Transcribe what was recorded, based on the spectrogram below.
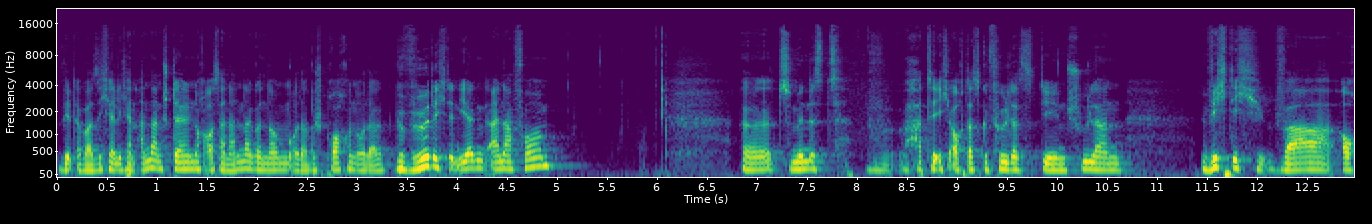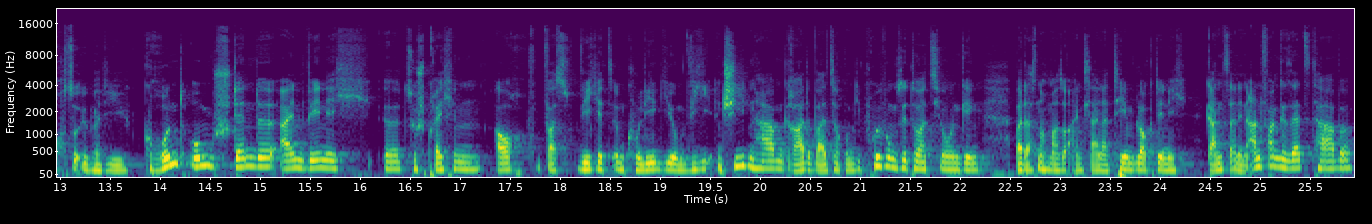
wird aber sicherlich an anderen Stellen noch auseinandergenommen oder besprochen oder gewürdigt in irgendeiner Form. Äh, zumindest hatte ich auch das Gefühl, dass den Schülern wichtig war, auch so über die Grundumstände ein wenig äh, zu sprechen, auch was wir jetzt im Kollegium wie entschieden haben, gerade weil es auch um die Prüfungssituation ging, war das nochmal so ein kleiner Themenblock, den ich ganz an den Anfang gesetzt habe.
